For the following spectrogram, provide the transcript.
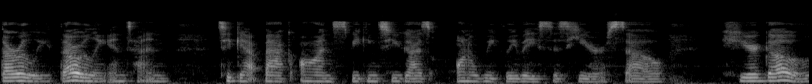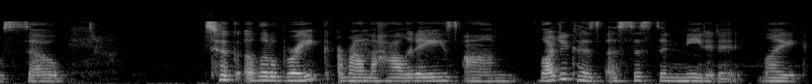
thoroughly, thoroughly intend to get back on speaking to you guys on a weekly basis here. So here goes. So took a little break around the holidays, um, largely because a sister needed it. Like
